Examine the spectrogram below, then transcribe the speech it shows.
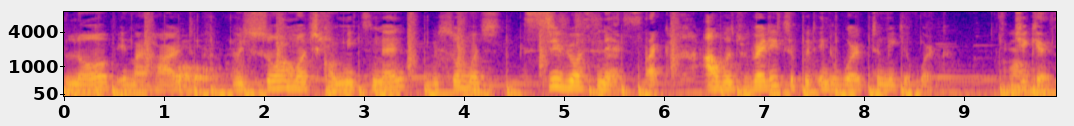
love in my heart, Oh. with so much commitment, with so much seriousness. Like I was ready to put in the work to make it work. Do you Wow. get?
